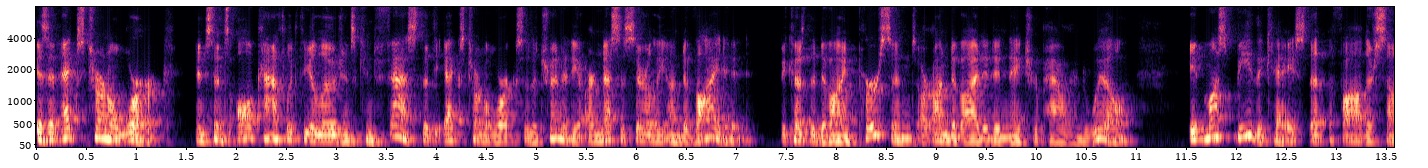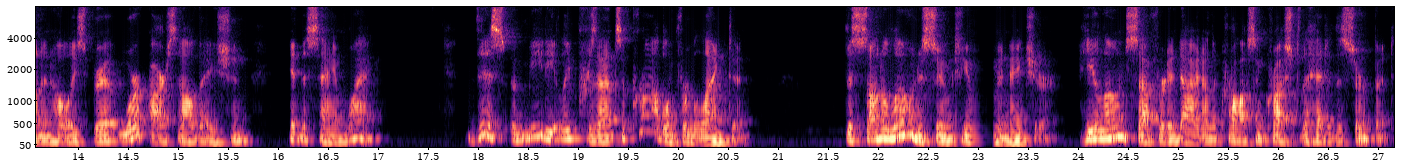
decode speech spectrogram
is an external work, and since all Catholic theologians confess that the external works of the Trinity are necessarily undivided, because the divine persons are undivided in nature, power, and will, it must be the case that the Father, Son, and Holy Spirit work our salvation in the same way. This immediately presents a problem for Melanchthon. The Son alone assumed human nature. He alone suffered and died on the cross and crushed the head of the serpent.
